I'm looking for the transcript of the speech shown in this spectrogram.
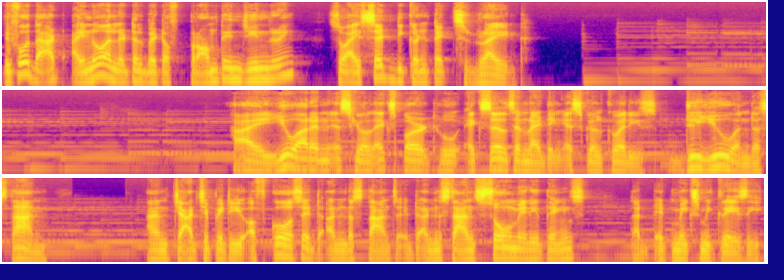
Before that, I know a little bit of prompt engineering, so I set the context right. Hi, you are an SQL expert who excels in writing SQL queries. Do you understand? And ChatGPT, of course, it understands. It understands so many things that it makes me crazy.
